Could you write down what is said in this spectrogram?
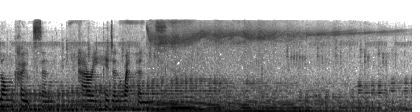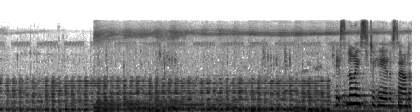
long coats and carry hidden weapons. It's nice to hear the sound of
